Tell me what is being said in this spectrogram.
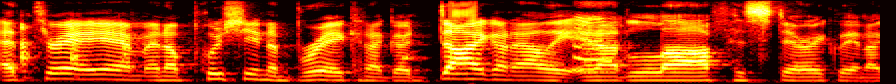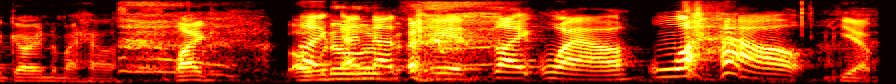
at 3 a.m. and I'd push in a brick and I'd go Diagon Alley and I'd laugh hysterically and I'd go into my house. Like, like, and that's it. Like, wow, wow. Yep.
